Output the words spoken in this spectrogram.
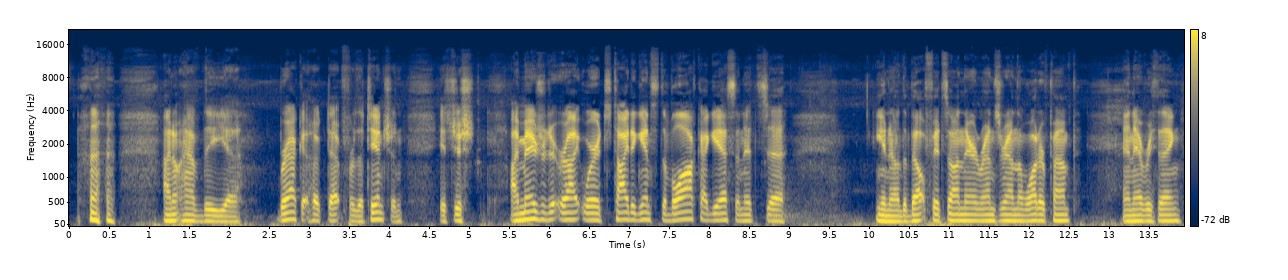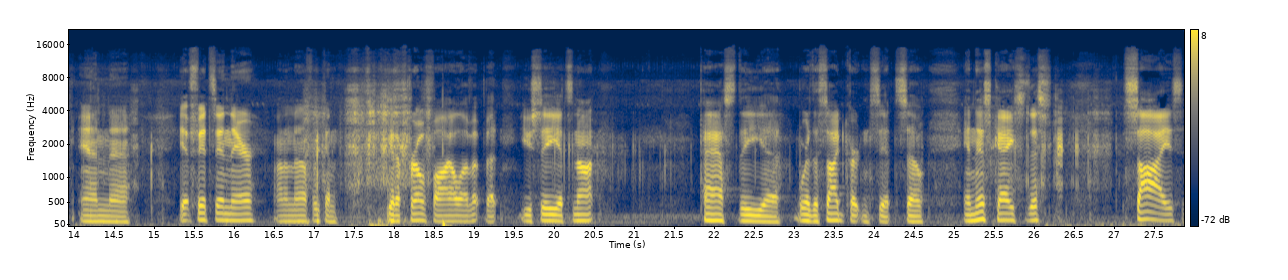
I don't have the uh, bracket hooked up for the tension. It's just I measured it right where it's tight against the block I guess and it's uh, you know the belt fits on there and runs around the water pump and everything. And uh, it fits in there I don't know if we can get a profile of it but you see it's not past the uh, where the side curtain sits. So in this case, this size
